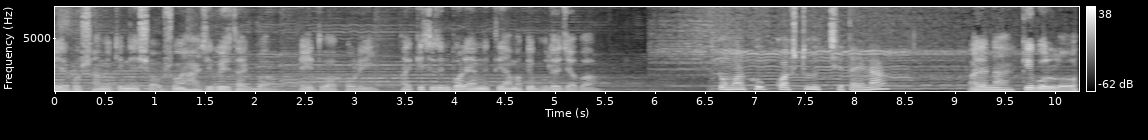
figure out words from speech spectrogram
বিয়ের পর স্বামীকে নিয়ে সবসময় হাসি খুশি থাকবা। এই দোয়া করেই। আর কিছুদিন পর এমনিতেই আমাকে ভুলে যাবা। তোমার খুব কষ্ট হচ্ছে তাই না? আরে না কে বলল?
